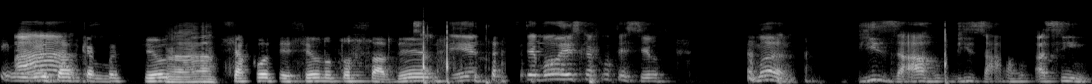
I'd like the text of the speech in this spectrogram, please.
Ninguém ah, sabe o que aconteceu. Ah. Se aconteceu, não tô sabendo. sabendo. Futebol é isso que aconteceu. Mano, bizarro, bizarro. Assim,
